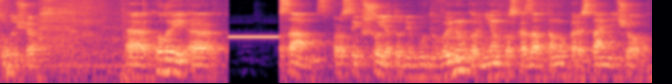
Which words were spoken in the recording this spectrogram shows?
суду, що е, коли е, сам спросив, що я тобі буду винен, Корнієнко сказав, та ну перестань нічого.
